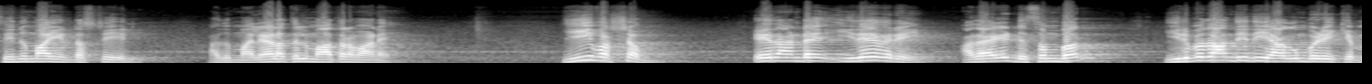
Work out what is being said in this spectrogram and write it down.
സിനിമ ഇൻഡസ്ട്രിയിൽ അത് മലയാളത്തിൽ മാത്രമാണ്. ഈ വർഷം ഏതാണ്ട് ഇതേവരെ അതായത് ഡിസംബർ ഇരുപതാം തീയതി ആകുമ്പോഴേക്കും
